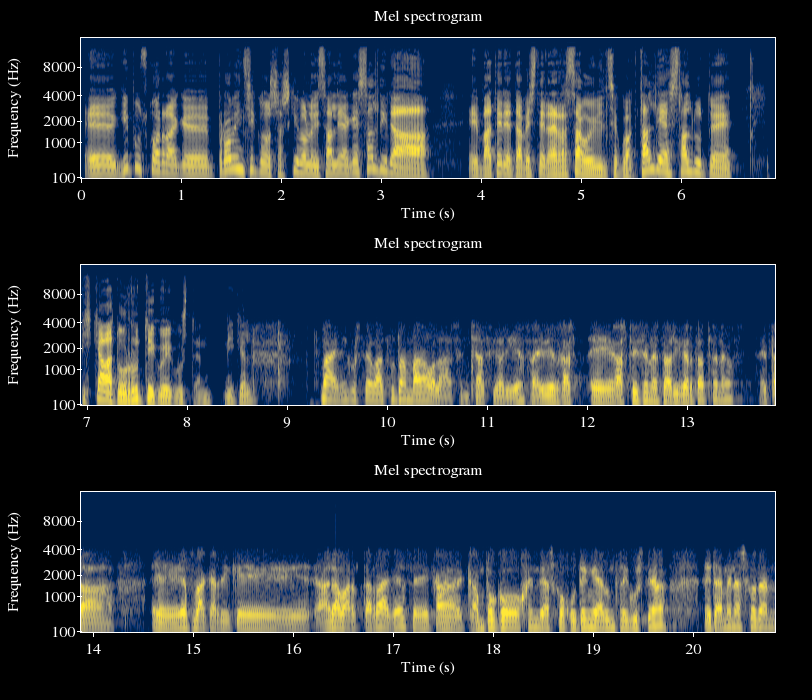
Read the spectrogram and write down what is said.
e, Gipuzkoarrak e, provintziko saskibalo izaleak ez aldira e, batera eta bestera errazago ibiltzekoak. Taldea ez aldute pixka bat urrutiko ikusten, Mikel? Bai, nik uste batzutan badagola sentsazio hori, ez? Adibidez, gaz, e, ez da hori gertatzen, ez? Eta e, ez bakarrik e, arabartarrak, ez? E, kanpoko jende asko juten geharuntza ikustea, eta hemen askotan,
